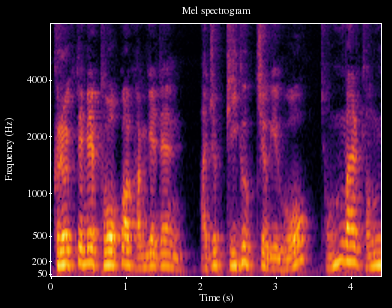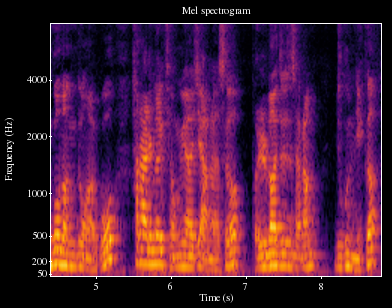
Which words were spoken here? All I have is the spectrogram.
그렇기 때문에 부엌과 관계된 아주 비극적이고 정말 경고망동하고 하나님을 경외하지 않아서 벌 받은 사람 누굽니까?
